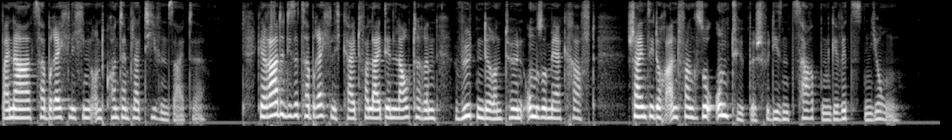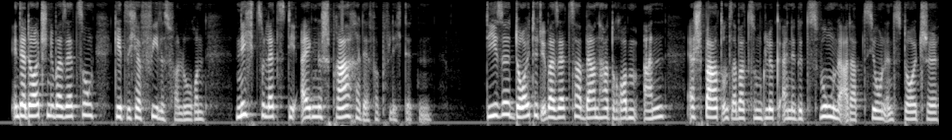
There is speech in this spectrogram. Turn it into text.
beinahe zerbrechlichen und kontemplativen Seite. Gerade diese Zerbrechlichkeit verleiht den lauteren, wütenderen Tönen umso mehr Kraft, scheint sie doch anfangs so untypisch für diesen zarten, gewitzten Jungen. In der deutschen Übersetzung geht sicher vieles verloren, nicht zuletzt die eigene Sprache der Verpflichteten – diese deutet Übersetzer Bernhard Robben an, erspart uns aber zum Glück eine gezwungene Adaption ins Deutsche,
